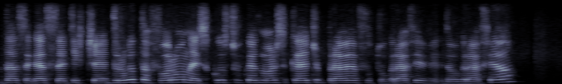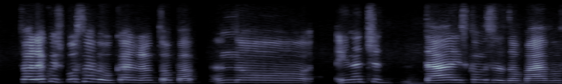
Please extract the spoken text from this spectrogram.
Да, сега сетих, че другата форма на изкуство, която може да се каже, че правя фотография и видеография, това е леко изпусна да го кажа, опа, но иначе да, искам да се задълбая в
